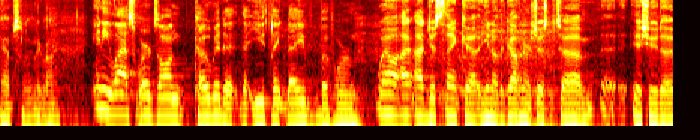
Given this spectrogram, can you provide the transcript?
Absolutely right. Any last words on COVID that you think, Dave, before? Well, I, I just think, uh, you know, the governor's just um, issued uh,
